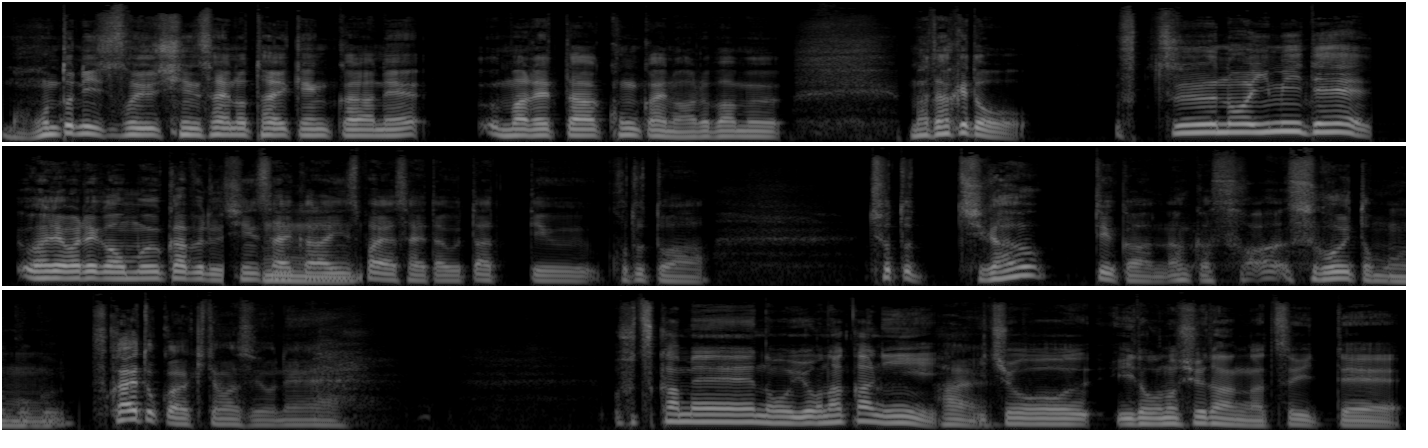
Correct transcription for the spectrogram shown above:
もう本当にそういう震災の体験からね生まれた今回のアルバムまあだけど普通の意味で我々が思い浮かべる震災からインスパイアされた歌っていうこととはちょっと違うっていうかなんかさすごいと思う、うん。僕。深いとこから来てますよね。2日目の夜中にはい。一応移動の手段がついて、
